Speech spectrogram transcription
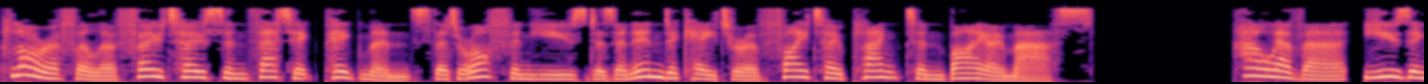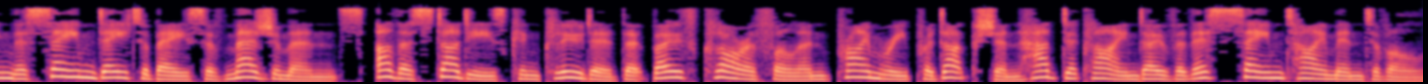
Chlorophyll are photosynthetic pigments that are often used as an indicator of phytoplankton biomass. However, using the same database of measurements, other studies concluded that both chlorophyll and primary production had declined over this same time interval.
